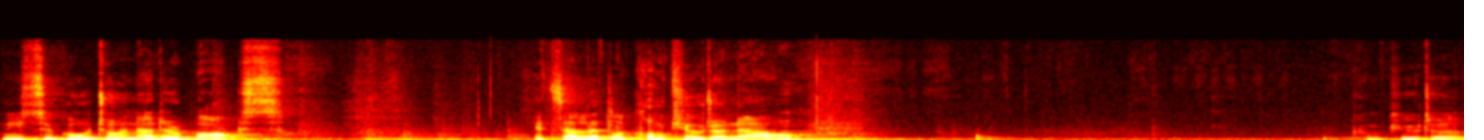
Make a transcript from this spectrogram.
it needs to go to another box. It's a little computer now. Computer.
